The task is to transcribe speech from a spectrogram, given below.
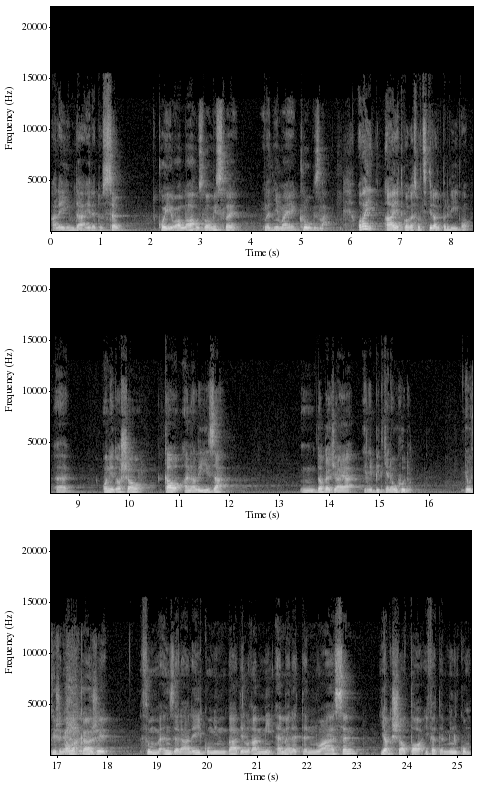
alejhim dairetu sav, koji o Allahu zlo misle, nad njima je krug zla. Ovaj ajet koga smo citirali prvi, on je došao kao analiza događaja ili bitke na Uhudu. Gdje uzvišeni Allah kaže ثم أنزل عليكم من بعد الغم أمنة نعاسا يغشى طائفة منكم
